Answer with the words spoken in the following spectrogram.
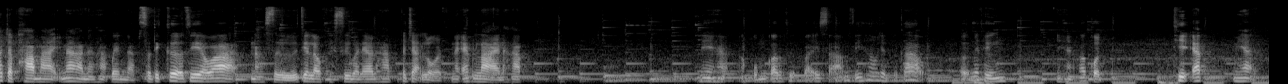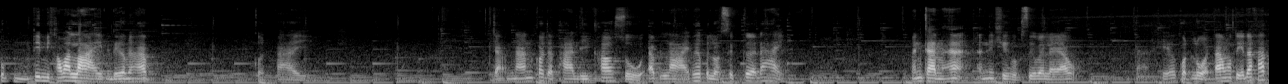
ก็จะพามาอีกหน้านะครับเป็นแบบสติกเกอร์ที่เรียกว่าหนังสือที่เราเคยซื้อมาแล้วนะครับ ก็จะโหลดในแอปไลน์นะครับนี่ฮะผมก็ซื้อไปสามสี่ห้าเจ็ดเก้าเออไม่ถึงนี่ฮะก็กดที่แอปเนี่ยปุ่มที่มีคำว่าไลน์เหมือนเดิมนะครับ กดไป จากนั้นก็จะพาลิงก์เข้าสู่แอปไลน์เพื่อไปโหลดสติกเกอร์ได้เหมือนกันนะฮะอันนี้คือผมซื้อไปแล้วโอเคก็กดโหลดตามปกติแล้วครับ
